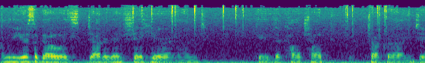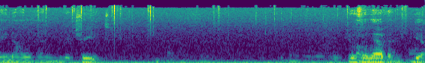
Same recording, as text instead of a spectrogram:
how many years ago was Jhado Rinpoche here and gave the Kalachakra jenang and retreat? It was 11, yeah.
